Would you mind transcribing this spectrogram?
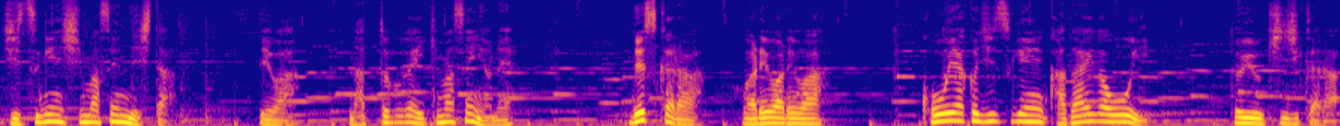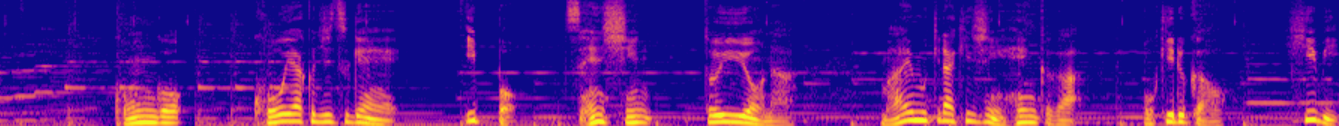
実現しませんでした。では納得がいきませんよね。ですから我々は公約実現へ課題が多いという記事から今後公約実現へ一歩前進というような前向きな記事に変化が起きるかを日々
